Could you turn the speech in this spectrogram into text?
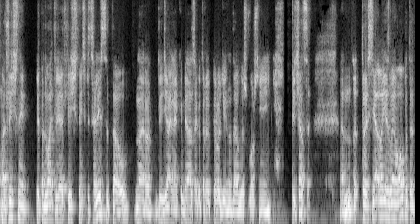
отличные преподаватели, отличные специалисты, это, наверное, идеальная комбинация, которая в природе иногда даже может не встречаться. То есть я из моего опыта,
